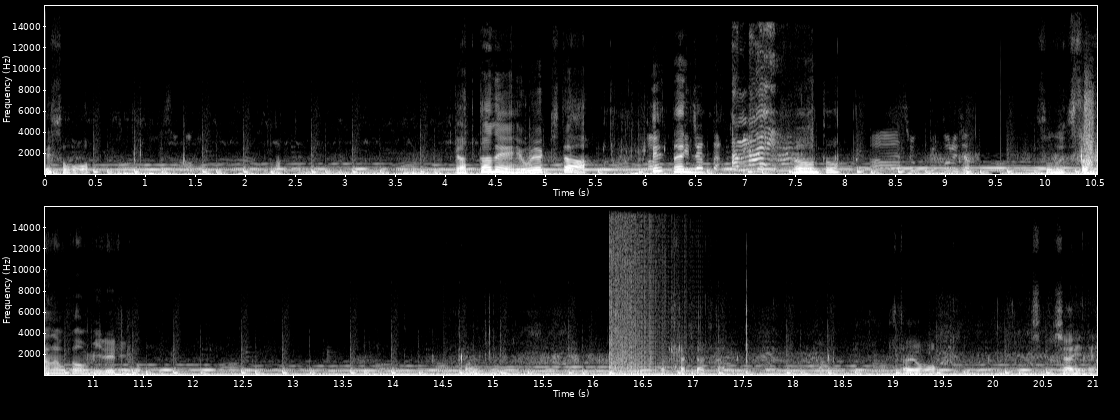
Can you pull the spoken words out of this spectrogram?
エソってね。やったね。ようやく来た。な。えあ何。あ本当？あーショック取れちゃった。そのうち魚の顔見れるよ。はい。ねあ来た来た来た。来たよちっちゃいね。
